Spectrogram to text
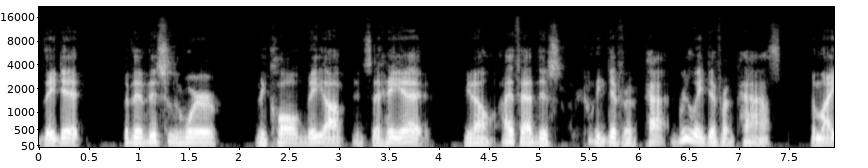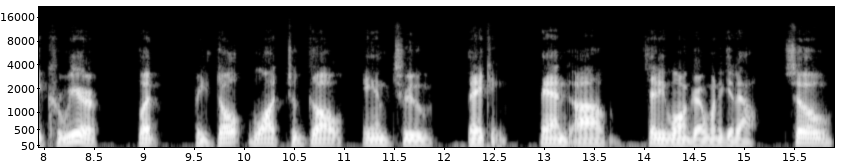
they did. But then this is where they called me up and said, "Hey Ed, you know I've had this really different path, really different path to my career, but I don't want to go into banking and uh, any longer. I want to get out." So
